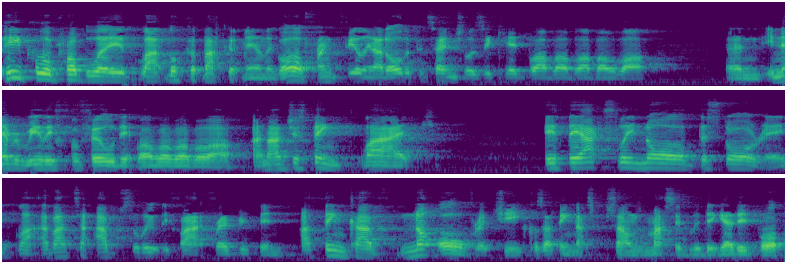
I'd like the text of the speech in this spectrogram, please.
people will probably like look at back at me and they go, "Oh, Frank Fielding had all the potential as a kid, blah blah blah blah blah," and he never really fulfilled it, blah blah blah. blah. And I just think like. If they actually know the story, like I've had to absolutely fight for everything. I think I've not overachieved because I think that sounds massively big-headed, but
